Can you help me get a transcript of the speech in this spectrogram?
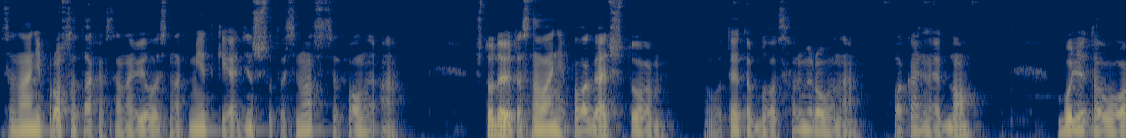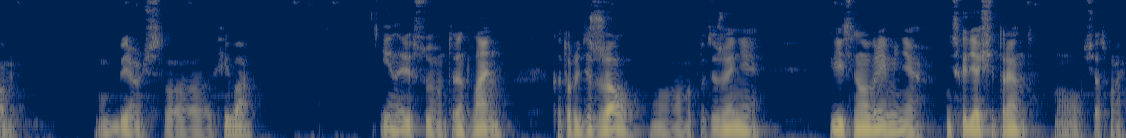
цена не просто так остановилась на отметке 1.618 от волны А. Что дает основание полагать, что вот это было сформировано локальное дно. Более того, берем число FIBA и нарисуем трендлайн, который держал а, на протяжении длительного времени нисходящий тренд. Ну, сейчас мы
